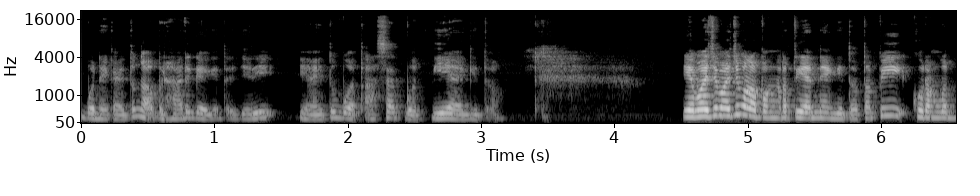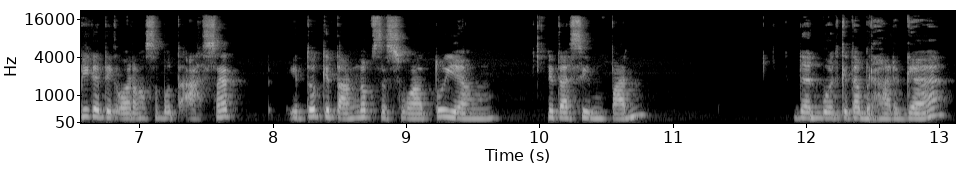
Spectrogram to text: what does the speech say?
boneka itu nggak berharga gitu. Jadi ya itu buat aset buat dia gitu. Ya macam-macam lah pengertiannya gitu. Tapi kurang lebih ketika orang sebut aset itu kita anggap sesuatu yang kita simpan dan buat kita berharga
